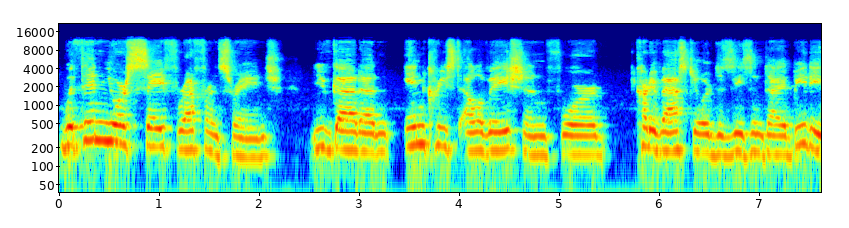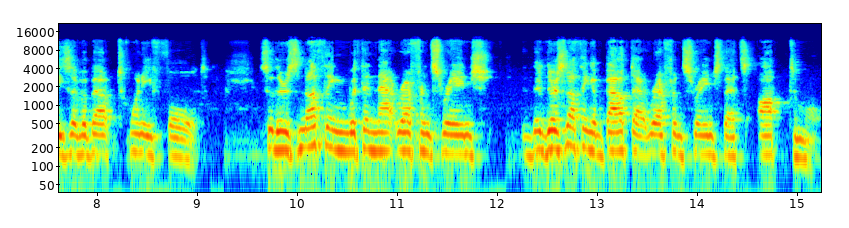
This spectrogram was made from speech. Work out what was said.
within your safe reference range, you've got an increased elevation for cardiovascular disease and diabetes of about 20 fold. So there's nothing within that reference range, there's nothing about that reference range that's optimal.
